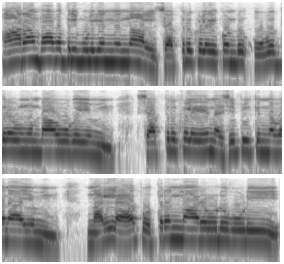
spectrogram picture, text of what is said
ആറാം ഭാവത്തിൽ ഗുളികൻ നിന്നാൽ ശത്രുക്കളെ കൊണ്ട് ഉപദ്രവം ഉണ്ടാവുകയും ശത്രുക്കളെ നശിപ്പിക്കുന്നവനായും നല്ല പുത്രന്മാരോടുകൂടി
